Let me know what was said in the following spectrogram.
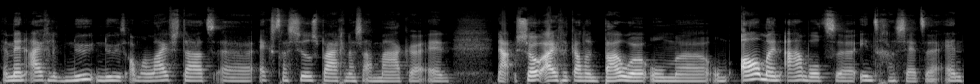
En ben eigenlijk nu, nu het allemaal live staat, uh, extra salespagina's aan maken. En nou, zo eigenlijk aan het bouwen om, om al mijn aanbod in te gaan zetten. En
